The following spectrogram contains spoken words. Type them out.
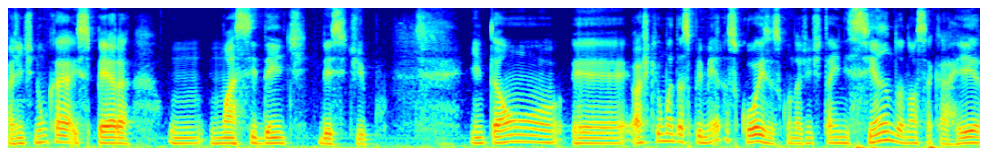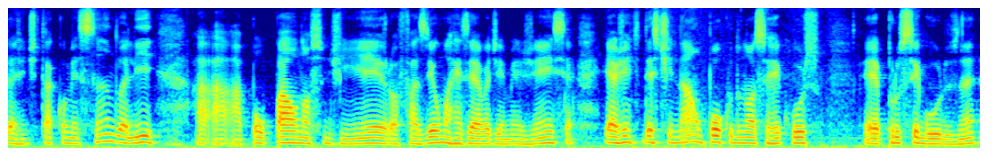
A gente nunca espera um, um acidente desse tipo. Então, é, eu acho que uma das primeiras coisas, quando a gente está iniciando a nossa carreira, a gente está começando ali a, a, a, poupar o nosso dinheiro, a fazer uma reserva de emergência, é a gente destinar um pouco do nosso recurso é, para os seguros. Né?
